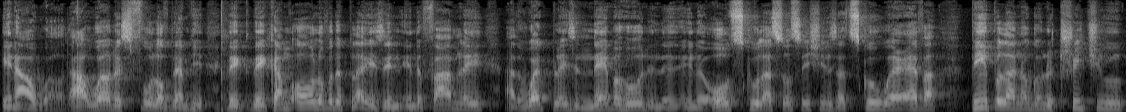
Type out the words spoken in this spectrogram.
in our world. Our world is full of them. They, they come all over the place in, in the family, at the workplace, in the neighborhood, in the, in the old school associations, at school, wherever. People are not going to treat you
